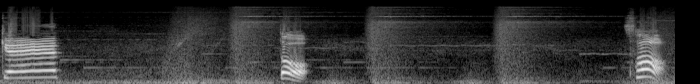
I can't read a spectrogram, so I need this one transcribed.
けー。と、さあ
